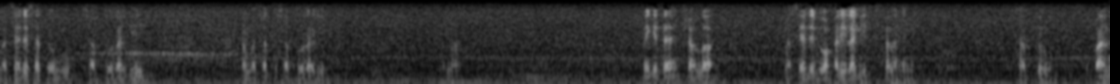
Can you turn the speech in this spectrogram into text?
Masih ada satu Sabtu lagi Sama satu Sabtu lagi. Tenang Ini kita insyaAllah Masih ada dua kali lagi setelah ini. Sabtu depan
